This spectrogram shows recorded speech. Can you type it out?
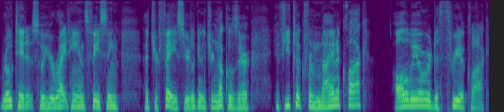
rotate it so your right hand's facing at your face, you're looking at your knuckles there. If you took from nine o'clock all the way over to three o'clock,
